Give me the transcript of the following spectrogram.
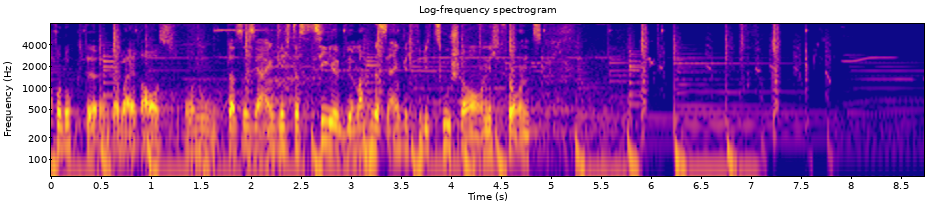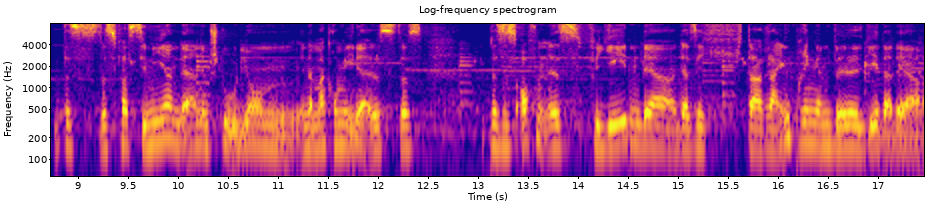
Produkte dabei raus. Und das ist ja eigentlich das Ziel. Wir machen das ja eigentlich für die Zuschauer und nicht für uns. Das, das Faszinierende an dem Studium in der Makromedia ist, dass, dass es offen ist für jeden, der, der sich da reinbringen will, jeder, der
